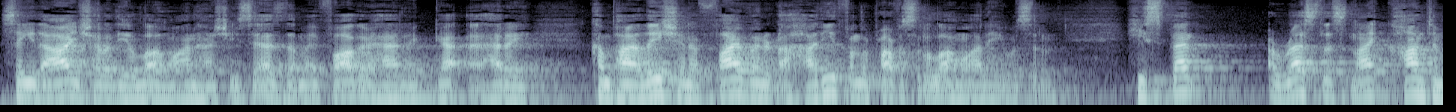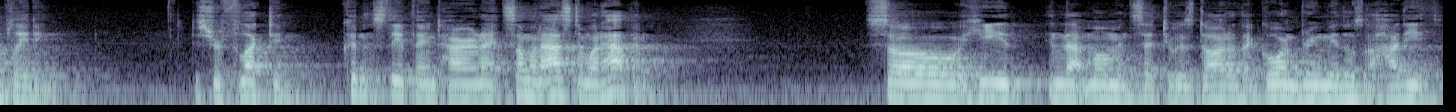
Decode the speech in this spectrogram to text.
Sayyidah Aisha radiallahu she says that my father had a, had a compilation of 500 ahadith from the Prophet sallallahu alaihi wasallam. He spent a restless night contemplating, just reflecting, couldn't sleep the entire night. Someone asked him what happened. So he, in that moment, said to his daughter that go and bring me those ahadith.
